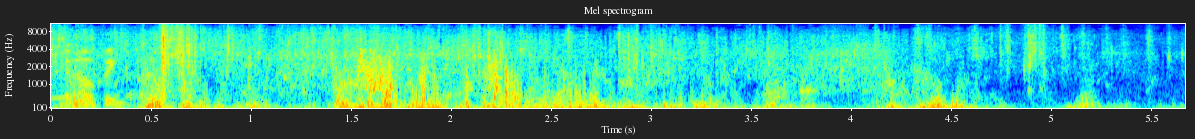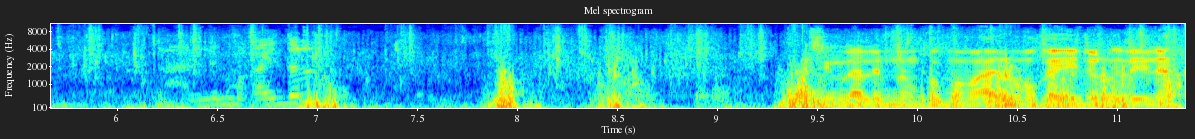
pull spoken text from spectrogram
kanuping. Lalim mga idol. Kasing lalim ng pagmamahal mo kay Idol Ulina.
